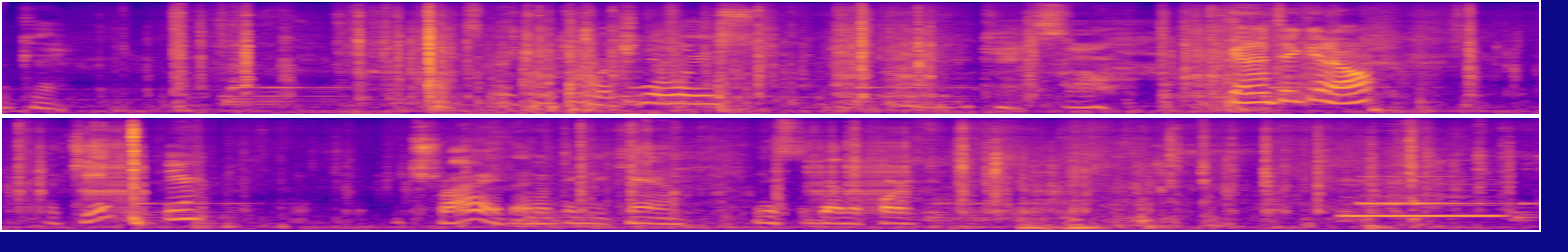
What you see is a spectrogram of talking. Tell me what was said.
Okay. It's making too much noise. Okay, so Can I take it out? the key? Yeah. Try it. I don't think you can. It needs to be on the part. Still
